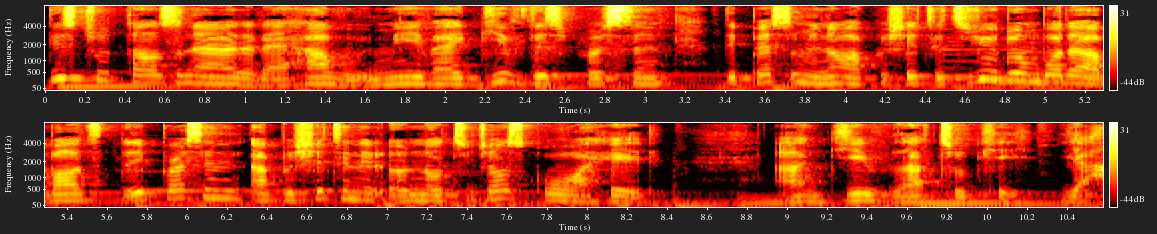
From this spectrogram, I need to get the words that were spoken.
this 2000 naira that I have with me, if I give this person, the person may not appreciate it. You don't bother about the person appreciating it or not. Just go ahead and give that 2k. Yeah,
